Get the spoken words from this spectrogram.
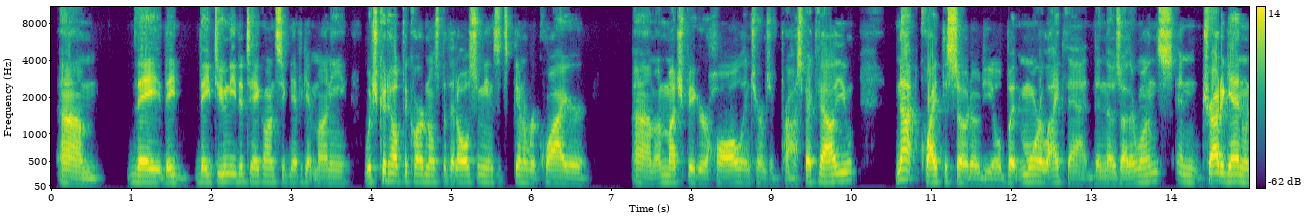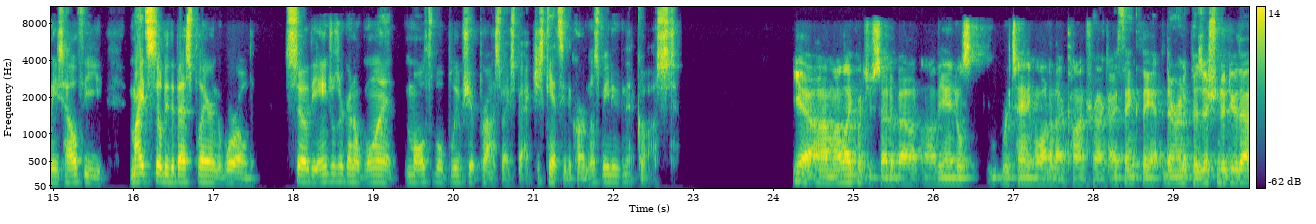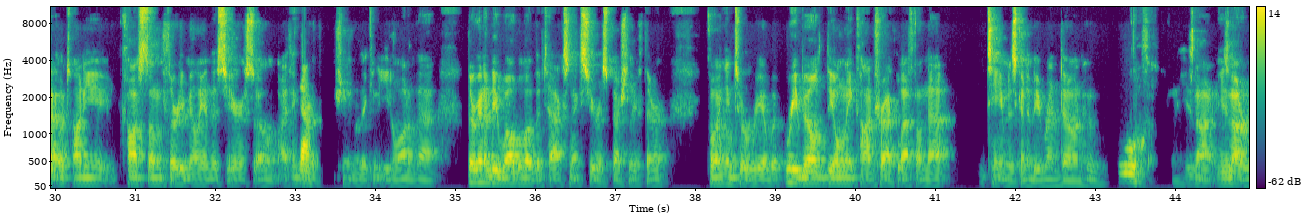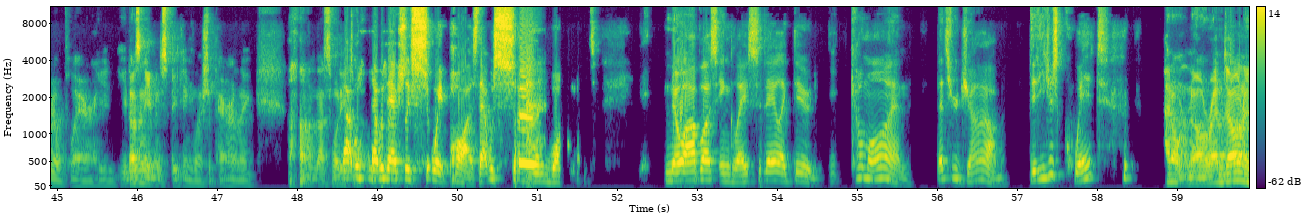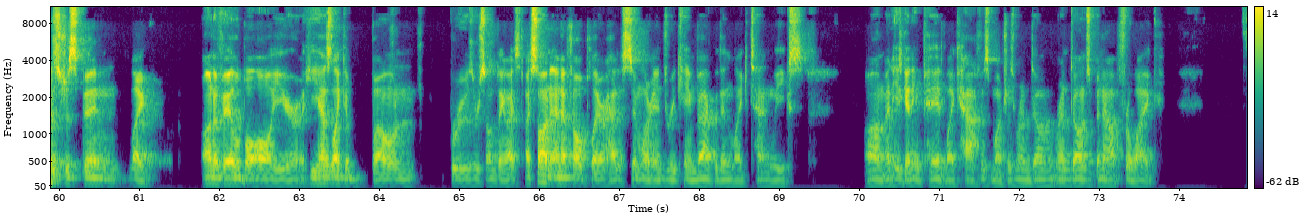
Um, they they they do need to take on significant money, which could help the Cardinals, but that also means it's going to require um, a much bigger haul in terms of prospect value. Not quite the Soto deal, but more like that than those other ones. And Trout again, when he's healthy, might still be the best player in the world. So the Angels are going to want multiple blue chip prospects back. Just can't see the Cardinals meeting that cost. Yeah, um, I like what you said about uh, the Angels retaining a lot of that contract. I think they they're in a position to do that. Ohtani cost them thirty million this year, so I think yeah. they're in a position where they can eat a lot of that. They're going to be well below the tax next year, especially if they're going into a re- rebuild. The only contract left on that team is going to be Rendon, who Ooh. He's not he's not a real player. He he doesn't even speak English apparently. Um, that's what he that was, that was actually so, wait pause. That was so wild no hablas inglés today. Like, dude, come on. That's your job. Did he just quit? I don't know. Rendon has just been like unavailable all year. He has like a bone bruise or something. I, I saw an NFL player had a similar injury, came back within like 10 weeks. Um, and he's getting paid like half as much as Rendon. Rendon's been out for like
